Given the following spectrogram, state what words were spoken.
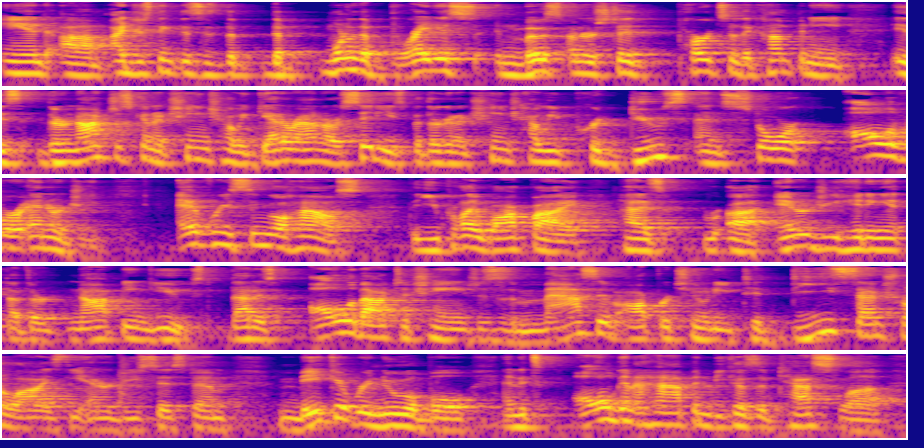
And um, I just think this is the, the one of the brightest and most understood parts of the company is they're not just going to change how we get around our cities, but they're going to change how we produce and store all of our energy. Every single house that you probably walk by has uh, energy hitting it that they're not being used. That is all about to change. This is a massive opportunity to decentralize the energy system, make it renewable, and it's all going to happen because of Tesla.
